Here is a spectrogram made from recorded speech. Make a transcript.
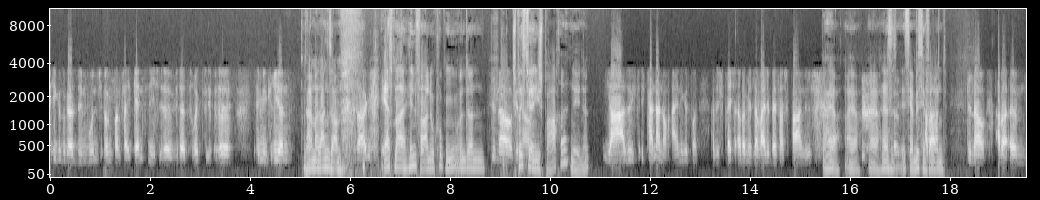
hege sogar den Wunsch, irgendwann vielleicht gänzlich äh, wieder zurück zu äh, emigrieren, Na, mal langsam. sagen. Erstmal hinfahren und gucken und dann. Genau, Sprichst du genau. denn die Sprache? Nee, ne? Ja, also ich, ich kann da noch einiges von. Also ich spreche aber mittlerweile besser Spanisch. Ah ja, ah ja, ah ja. Das ist, ist ja ein bisschen Aber- verwandt. Genau, aber ähm,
